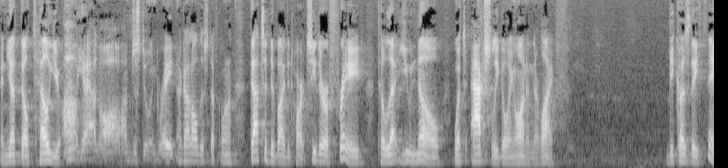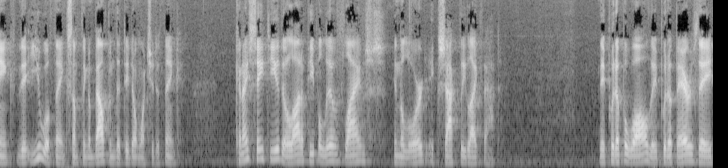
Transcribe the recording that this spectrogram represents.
And yet they'll tell you, oh, yeah, no, I'm just doing great. I got all this stuff going on. That's a divided heart. See, they're afraid to let you know what's actually going on in their life because they think that you will think something about them that they don't want you to think. Can I say to you that a lot of people live lives in the Lord exactly like that? They put up a wall, they put up airs, they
